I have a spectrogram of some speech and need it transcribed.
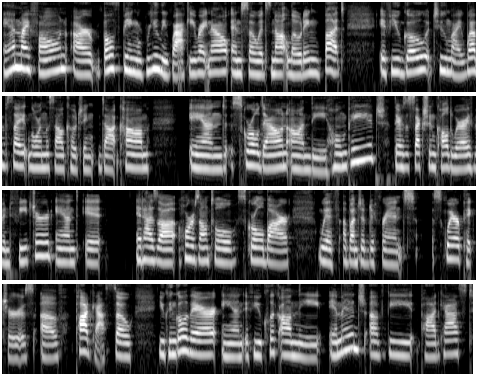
and my phone are both being really wacky right now and so it's not loading but if you go to my website laurenlasallecoaching.com and scroll down on the homepage, there's a section called Where I've Been Featured, and it it has a horizontal scroll bar with a bunch of different square pictures of podcasts. So you can go there, and if you click on the image of the podcast,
